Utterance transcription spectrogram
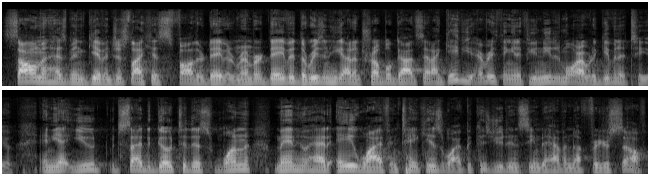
Solomon has been given, just like his father David. Remember, David, the reason he got in trouble, God said, I gave you everything, and if you needed more, I would have given it to you. And yet you decided to go to this one man who had a wife and take his wife because you didn't seem to have enough for yourself,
